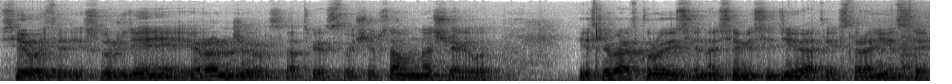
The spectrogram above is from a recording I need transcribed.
все вот эти суждения и ранжир соответствующий в самом начале. Вот, если вы откроете на 79-й странице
